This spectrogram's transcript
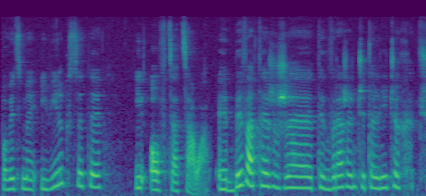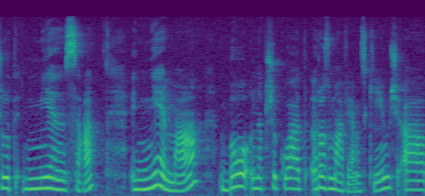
powiedzmy, i wilk syty, i owca cała. Bywa też, że tych wrażeń czytelniczych wśród mięsa nie ma, bo na przykład rozmawiam z kimś, a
